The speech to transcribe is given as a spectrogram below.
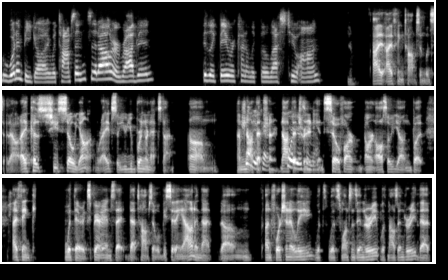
who wouldn't be going? Would Thompson sit out or Rodman? Feel like they were kind of like the last two on. Yeah, I I think Thompson would sit out. I because she's so young, right? So you you bring her next time. Um, I'm She'll not that okay. Trin- not Four that Trinity and Soph aren't aren't also young, but I think with their experience that that Thompson will be sitting out and that um unfortunately with with Swanson's injury, with Mal's injury, that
